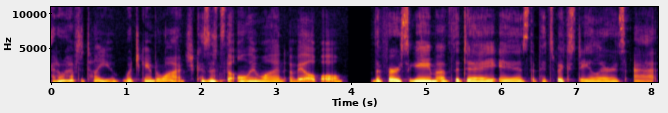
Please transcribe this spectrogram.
I don't have to tell you which game to watch because it's the only one available. The first game of the day is the Pittsburgh Steelers at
